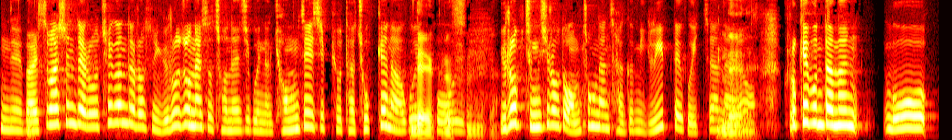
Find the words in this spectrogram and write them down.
네, 말씀하신 대로 최근 들어서 유로존에서 전해지고 있는 경제 지표 다 좋게 나오고 네, 있고 그렇습니다. 유럽 증시로도 엄청난 자금이 유입되고 있잖아요. 네. 그렇게 본다면 뭐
